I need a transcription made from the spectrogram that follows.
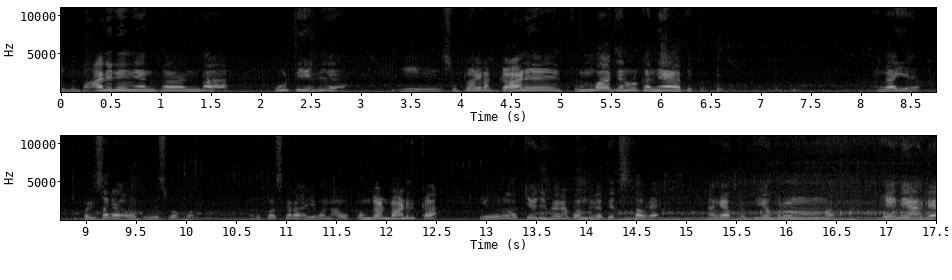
ಇಲ್ಲಿ ಮಾಲಿನ್ಯ ಪೂರ್ತಿ ಇಲ್ಲಿ ಈ ಸುಟ್ಟೋಗಿರೋ ಗಾಳಿ ತುಂಬ ಜನಗಳಿಗೆ ಅನ್ಯಾಯ ಆಗ್ತಿತ್ತು. ಹಂಗಾಗಿ ಪರಿಸರ ಯಾವತ್ತು ಉಳಿಸ್ಬೇಕು. ಅದಕ್ಕೋಸ್ಕರ ಇವಾಗ ನಾವು ಕಂಪ್ಲೇಂಟ್ ಮಾಡಿದ್ಕ ಇವರು ಕೆ ಜಿ ಬೇರೆ ಬಂದು ಎತ್ತಿಸ್ತವ್ರೆ ಹಂಗೆ ಪ್ರತಿಯೊಬ್ಬರೂ ಏನೇ ಆಗಲಿ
